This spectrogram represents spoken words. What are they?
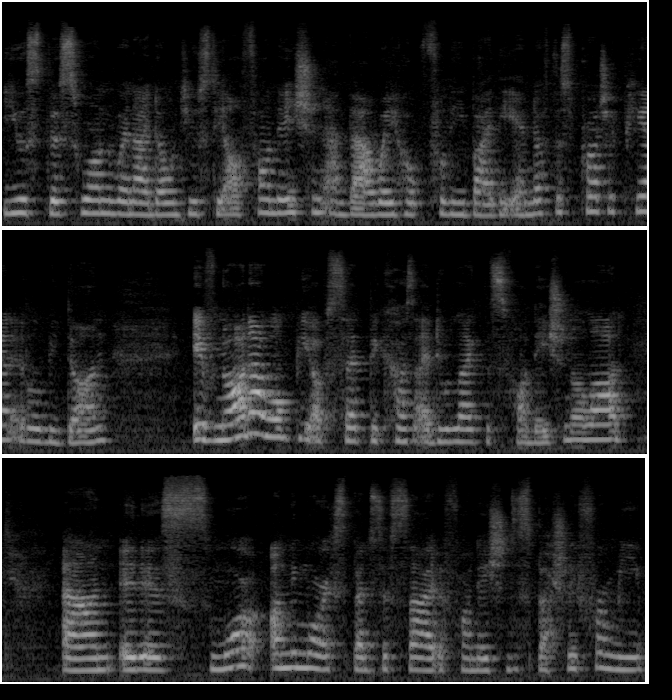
use this one when I don't use the e.l.f. foundation and that way hopefully by the end of this project pan it'll be done. If not I won't be upset because I do like this foundation a lot and it is more on the more expensive side of foundations especially for me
